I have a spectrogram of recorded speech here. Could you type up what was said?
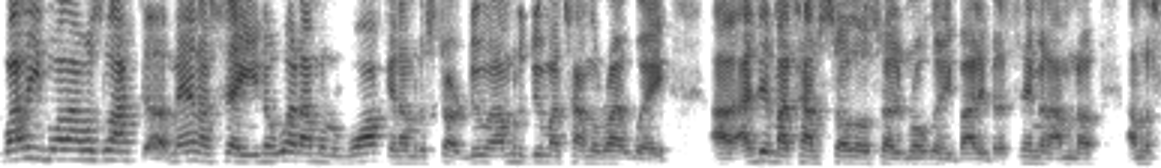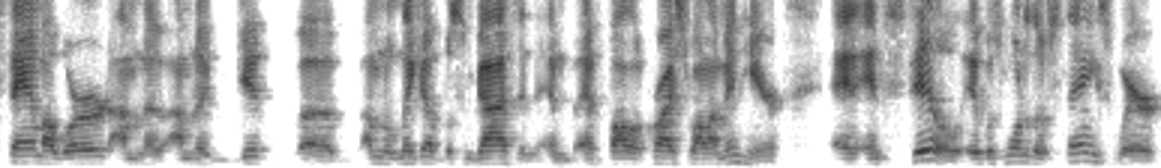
while even while I was locked up, man, I say, you know what, I'm gonna walk and I'm gonna start doing, I'm gonna do my time the right way. Uh, I did my time solo, so I didn't roll with anybody, but I say, man, I'm gonna I'm gonna stand my word. I'm gonna I'm gonna get uh, I'm gonna link up with some guys and, and and follow Christ while I'm in here. And and still, it was one of those things where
